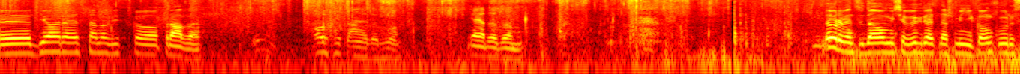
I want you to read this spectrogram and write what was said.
Yy, biorę stanowisko prawe. Oszukane to było. Ja jadę do domu. Dobra, więc udało mi się wygrać nasz mini konkurs.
